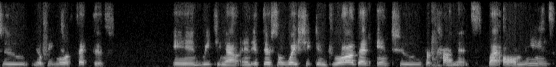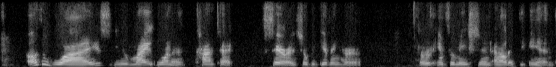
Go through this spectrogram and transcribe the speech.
to you know be more effective in reaching out. And if there's some way she can draw that into her comments by all means. Otherwise you might want to contact sarah and she'll be giving her her information out at the end.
